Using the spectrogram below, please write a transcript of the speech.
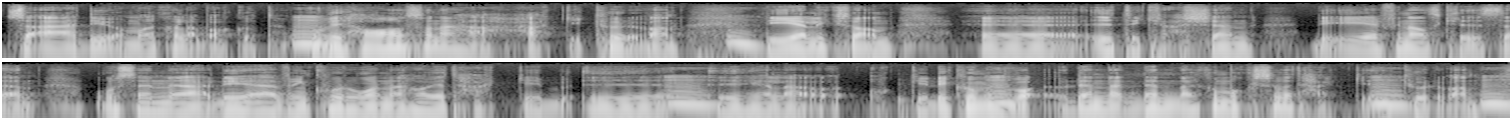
Så är det ju om man kollar bakåt. Mm. Och vi har sådana här hack i kurvan. Mm. Det är liksom eh, IT-kraschen, det är finanskrisen och sen är det ju även corona har ju ett hack i, i, Mm. i hela och det kommer Mm. vara, denna, denna kommer också vara ett hack i Mm. kurvan Mm.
